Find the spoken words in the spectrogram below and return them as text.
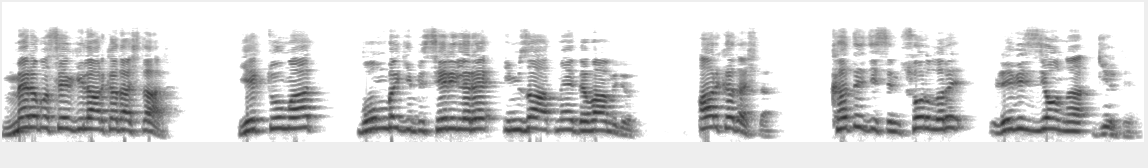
Merhaba sevgili arkadaşlar. Yektumat bomba gibi serilere imza atmaya devam ediyor. Arkadaşlar katı cisim soruları revizyona girdi.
